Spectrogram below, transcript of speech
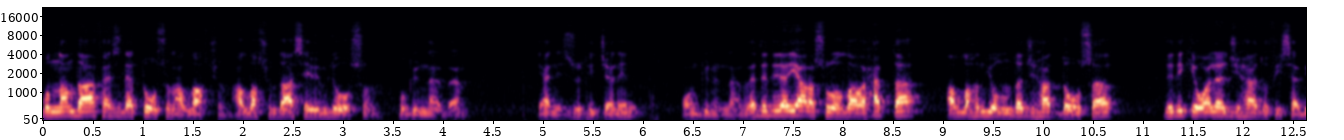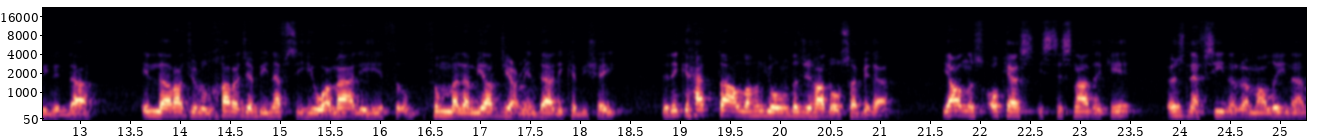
bundan daha fəzilətli olsun Allah üçün. Allah üçün daha sevimli olsun bu günlərdən. Yəni Zülhiccənin 10 günündən. Və dedilər, ya Rasulullah, və hətta Allahın yolunda cihad da olsa, dedi ki, vələl cihadu fi səbilillah, illə raculun xaraca bi nəfsihi və məlihi, thumma ləm yarci' min zəlikə bi şey. Dedi ki, hətta Allahın yolunda cihad olsa belə, yalnız o kəs istisnadır ki, öz nəfsi ilə və malı ilə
